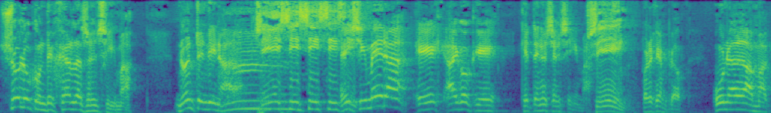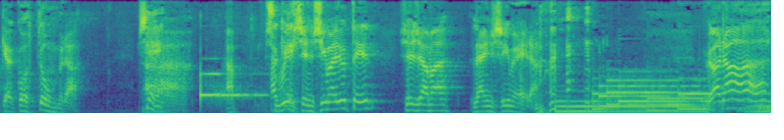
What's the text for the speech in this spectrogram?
solo con dejarlas encima. No entendí nada. Sí, sí, sí, sí, sí. Encimera es algo que, que tenés encima. Sí. Por ejemplo, una dama que acostumbra Sí. a, a subirse encima de usted se llama la encimera. Ganas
